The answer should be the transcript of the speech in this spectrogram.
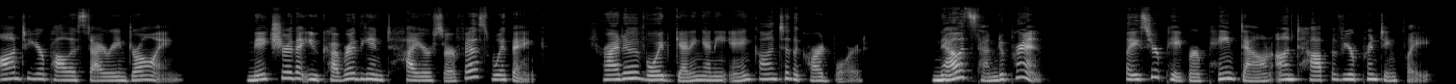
onto your polystyrene drawing. Make sure that you cover the entire surface with ink. Try to avoid getting any ink onto the cardboard. Now it's time to print. Place your paper paint down on top of your printing plate,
